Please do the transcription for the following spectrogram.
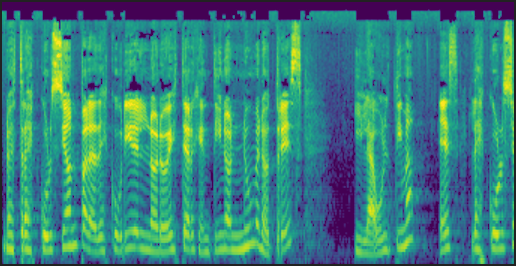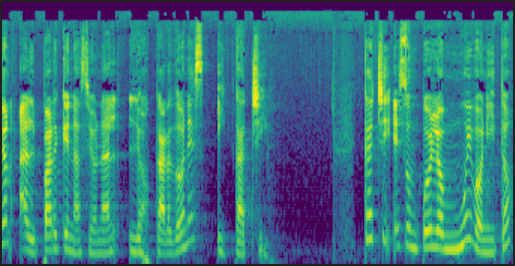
Nuestra excursión para descubrir el noroeste argentino número 3 y la última es la excursión al Parque Nacional Los Cardones y Cachi. Cachi es un pueblo muy bonito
